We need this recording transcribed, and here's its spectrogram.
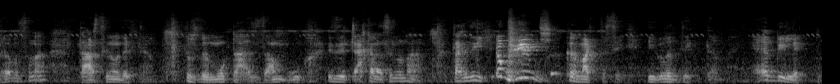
সাহেব আছে না, তার সিনেমা দেখতাম। তো মোটা জাম্বু, এই যে টাকা ছিল না, তাকে করে মারতেছে। এগুলো দেখতাম। হ্যাপি লাগতো।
